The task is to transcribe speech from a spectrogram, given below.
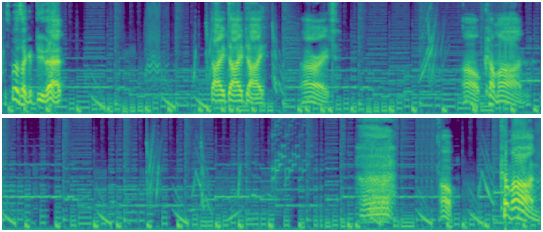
I suppose I could do that. Die, die, die. Alright. Oh, come on. Come on!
